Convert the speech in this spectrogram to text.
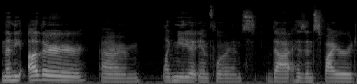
and then the other um, like media influence that has inspired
